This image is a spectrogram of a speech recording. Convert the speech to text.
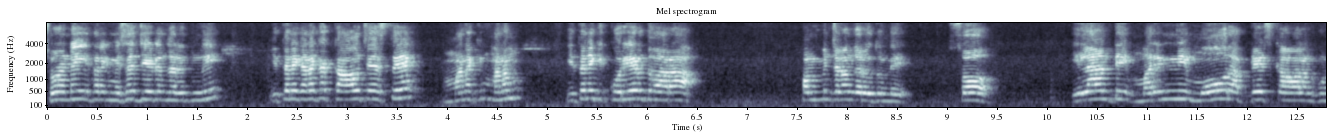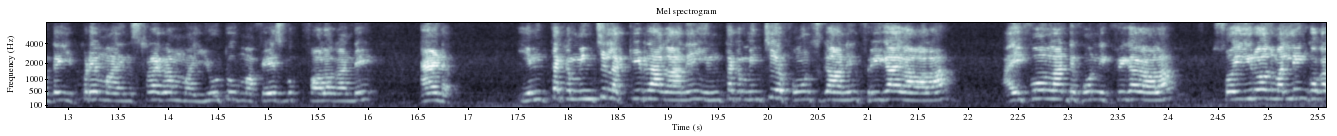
చూడండి ఇతనికి మెసేజ్ చేయడం జరుగుతుంది. ఇతని కనుక కాల్ చేస్తే మనకి మనం ఇతనికి కొరియర్ ద్వారా పంపించడం జరుగుతుంది. సో ఇలాంటి మరిన్ని మోర్ అప్డేట్స్ కావాలనుకుంటే ఇప్పుడే మా ఇన్స్టాగ్రామ్ మా యూట్యూబ్ మా ఫేస్బుక్ ఫాలో కండి. అండ్ ఇంతకు మించి లక్కీ డ్రా కానీ ఇంతకు మించి ఫోన్స్ కానీ ఫ్రీగా కావాలా? ఐఫోన్ లాంటి ఫోన్ నీకు ఫ్రీగా కావాలా? సో ఈరోజు మళ్ళీ ఇంకొక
